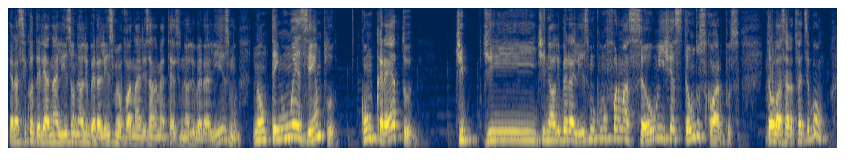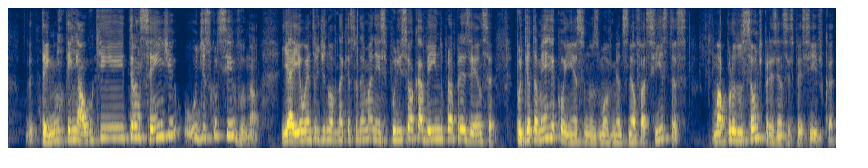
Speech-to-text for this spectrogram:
Era assim, quando ele analisa o neoliberalismo, eu vou analisar na minha tese o neoliberalismo, não tem um exemplo concreto de, de, de neoliberalismo como formação e gestão dos corpos. Então, o Lazaro vai dizer, bom, tem, tem algo que transcende o discursivo. Não. E aí eu entro de novo na questão da imanência. Por isso eu acabei indo para a presença. Porque eu também reconheço nos movimentos neofascistas uma produção de presença específica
